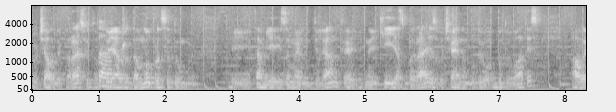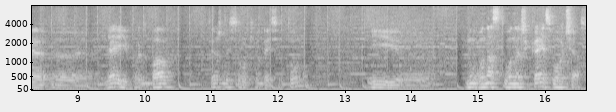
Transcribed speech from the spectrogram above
вивчали декларацію, тобто Так. я вже давно про це думаю. І там є і земельна ділянка, на якій я збираю, звичайно, буду будуватись. Але е, я її придбав теж десь років 10 тому. І е, ну, вона, вона чекає свого часу.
